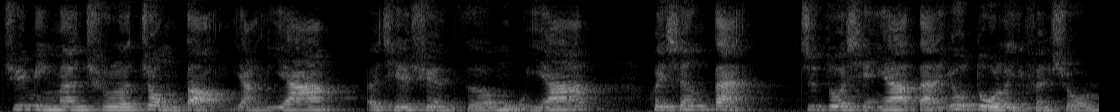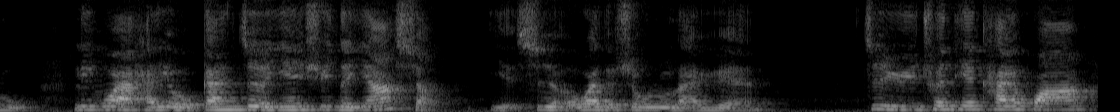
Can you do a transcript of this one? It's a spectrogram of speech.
居民们除了种稻、养鸭，而且选择母鸭会生蛋，制作咸鸭蛋又多了一份收入。另外还有甘蔗烟熏的鸭赏，也是额外的收入来源。至于春天开花，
